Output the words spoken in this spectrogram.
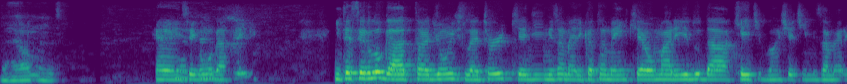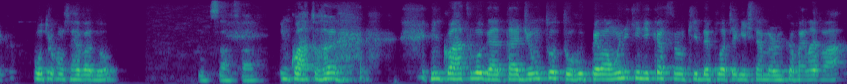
Realmente. É, em segundo lugar tá ele. Em terceiro lugar tá John Slater, que é de Miss América também, que é o marido da Kate Blanchett em Miss América, outro conservador. Muito safado. Em quarto, em quarto lugar tá John Turturro, pela única indicação que The Plot Against America vai levar.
